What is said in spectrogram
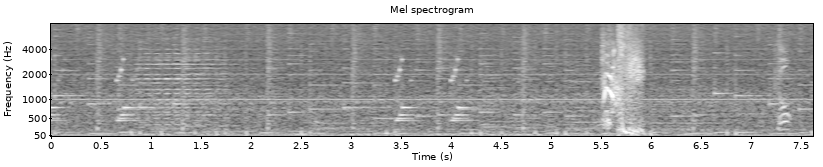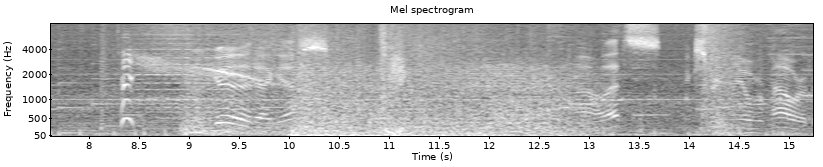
Cool. Good, I guess. Oh, that's extremely overpowered.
